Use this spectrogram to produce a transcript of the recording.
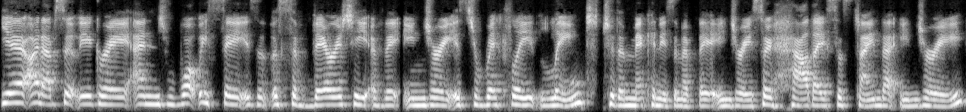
Yeah, I'd absolutely agree. And what we see is that the severity of the injury is directly linked to the mechanism of the injury. So, how they sustain that injury.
